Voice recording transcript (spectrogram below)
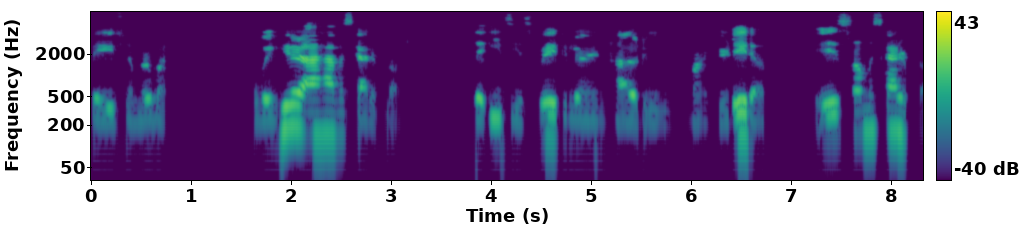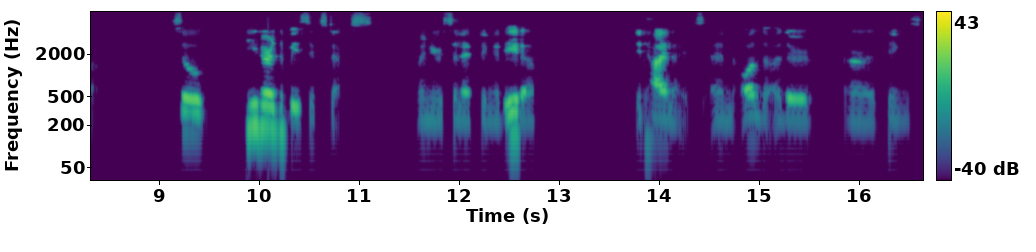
page number one. Over here, I have a scatter plot. The easiest way to learn how to mark your data is from a scatter plot. So these are the basic steps. When you're selecting a data, it highlights and all the other uh, things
